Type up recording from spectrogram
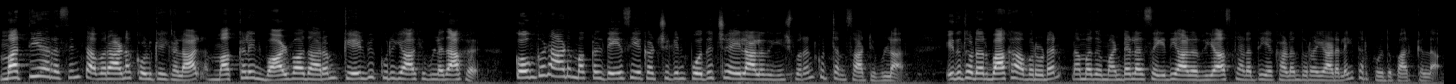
மத்திய அரசின் தவறான கொள்கைகளால் மக்களின் வாழ்வாதாரம் கேள்விக்குறியாகியுள்ளதாக கொங்கு நாடு மக்கள் தேசிய கட்சியின் பொதுச் செயலாளர் ஈஸ்வரன் குற்றம் சாட்டியுள்ளார். இது தொடர்பாக அவருடன் நமது மண்டல செய்தியாளர் ரியாஸ் நடத்திய கலந்துரையாடலை தற்பொழுது பார்க்கலாம்.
